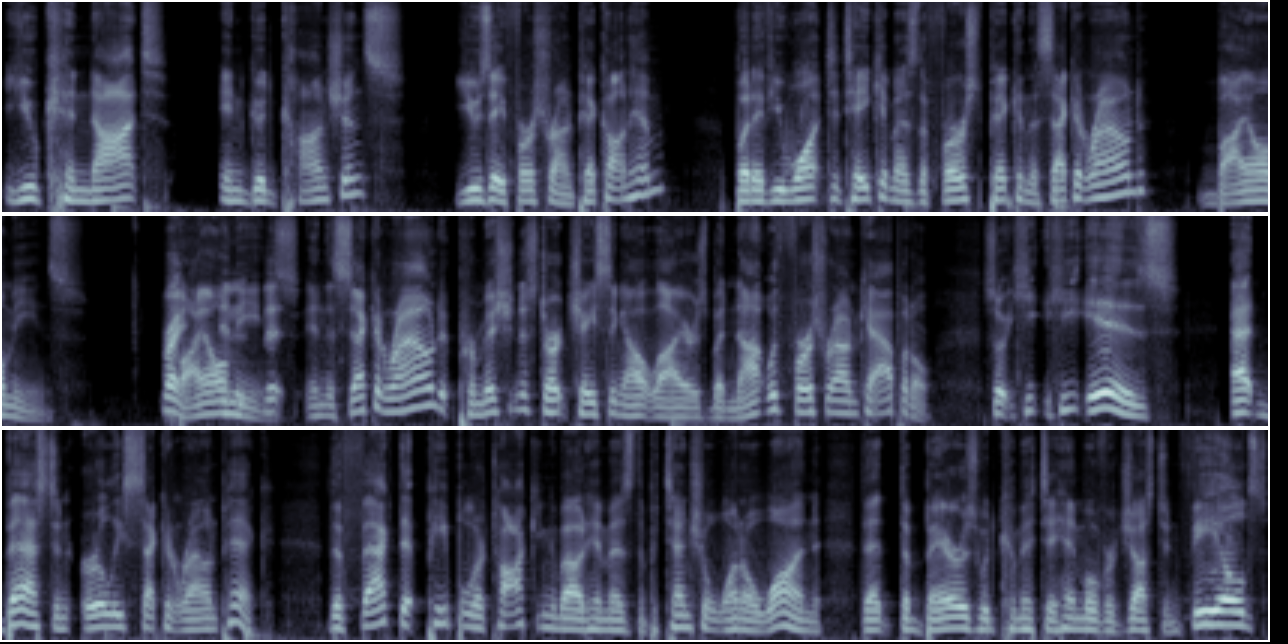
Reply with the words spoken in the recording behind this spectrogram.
You cannot, in good conscience, use a first round pick on him. But if you want to take him as the first pick in the second round, by all means. right. By all and means. th- in the second round, permission to start chasing outliers, but not with first round capital. So he, he is, at best, an early second round pick. The fact that people are talking about him as the potential 101, that the Bears would commit to him over Justin Fields,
